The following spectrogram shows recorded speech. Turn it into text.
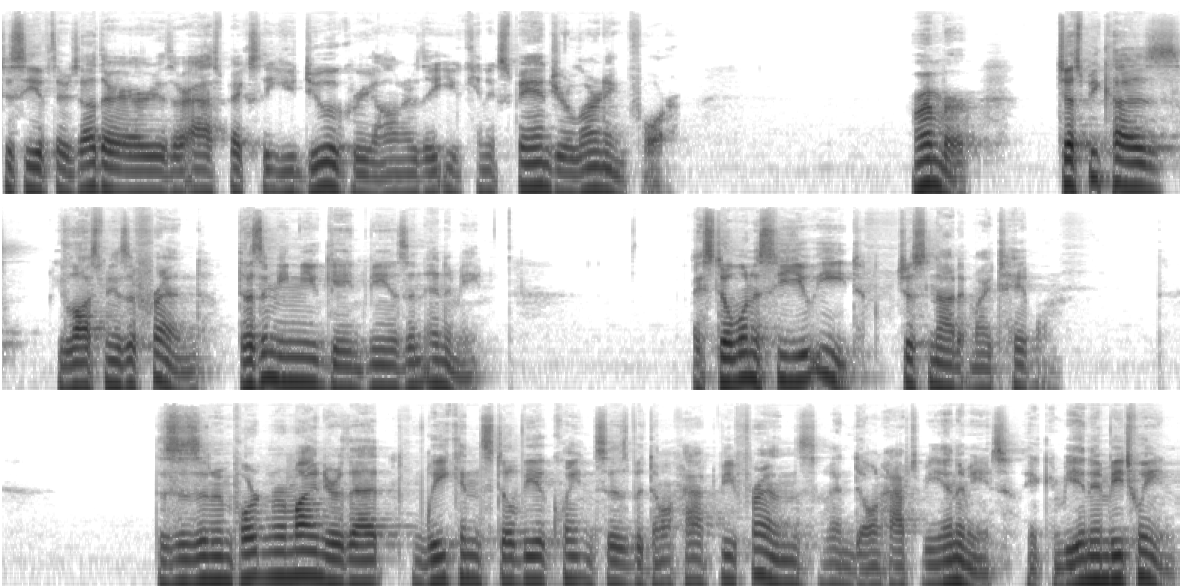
to see if there's other areas or aspects that you do agree on or that you can expand your learning for. Remember, just because you lost me as a friend doesn't mean you gained me as an enemy. I still want to see you eat, just not at my table. This is an important reminder that we can still be acquaintances, but don't have to be friends and don't have to be enemies. It can be an in between.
